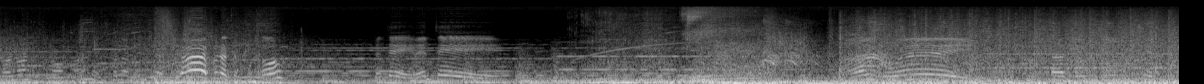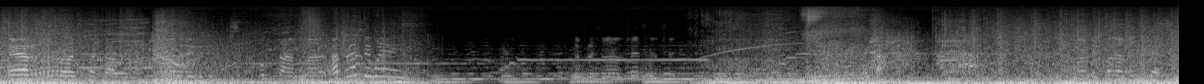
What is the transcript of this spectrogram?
no, no, no, mames, solamente así. ¡Ah, espérate, puto! Vente, vente. ¡Ay, güey! Está bien pinche perro esta cabrón. De puta madre. ¡Ah, espérate, güey! Estoy presionando el C, el C. Ahí está. Mames, solamente así,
